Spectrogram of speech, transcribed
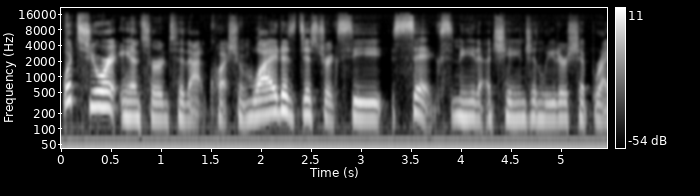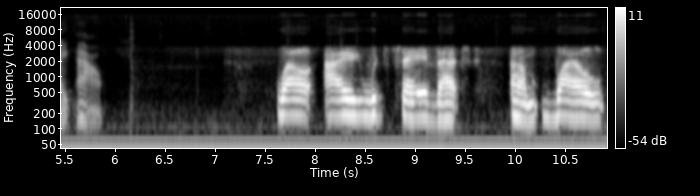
What's your answer to that question? Why does District C six need a change in leadership right now? Well, I would say that um, while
